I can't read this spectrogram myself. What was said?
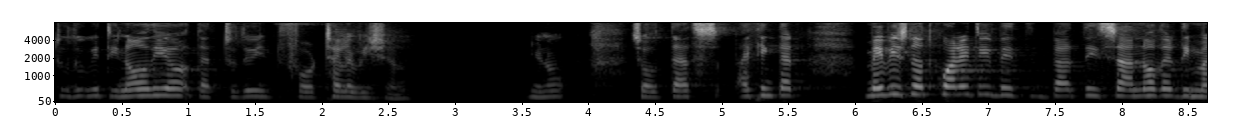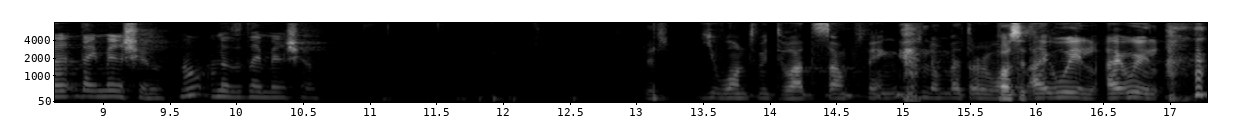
to do it in audio than to do it for television. You know, so that's I think that maybe it's not quality, but but it's another dimension. No, another dimension. you want me to add something, no matter what. I will, I will.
